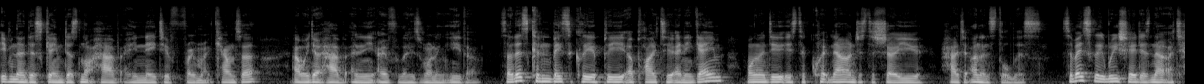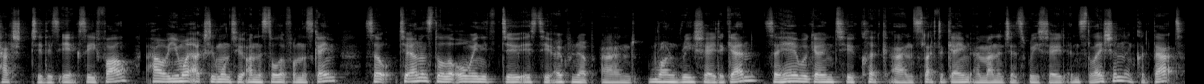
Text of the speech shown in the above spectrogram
even though this game does not have a native frame rate counter and we don't have any overlays running either. So this can basically be applied to any game. What I'm going to do is to quit now and just to show you how to uninstall this. So basically Reshade is now attached to this exe file. However, you might actually want to uninstall it from this game. So to uninstall it, all we need to do is to open up and run Reshade again. So here we're going to click and select a game and manage its Reshade installation and click that.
